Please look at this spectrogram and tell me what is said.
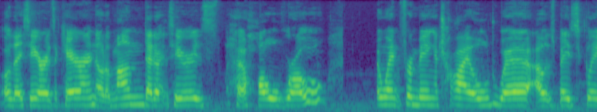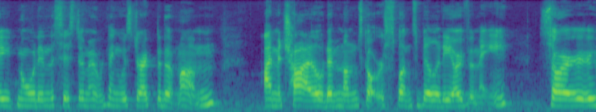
or they see her as a carer, not a mum. They don't see her as her whole role. I went from being a child where I was basically ignored in the system, everything was directed at mum. I'm a child and mum's got responsibility over me. So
